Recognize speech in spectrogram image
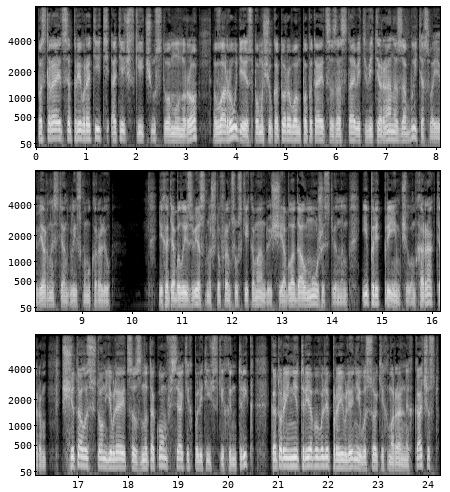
постарается превратить отеческие чувства Мунро в орудие, с помощью которого он попытается заставить ветерана забыть о своей верности английскому королю. И хотя было известно, что французский командующий обладал мужественным и предприимчивым характером, считалось, что он является знатоком всяких политических интриг, которые не требовали проявления высоких моральных качеств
